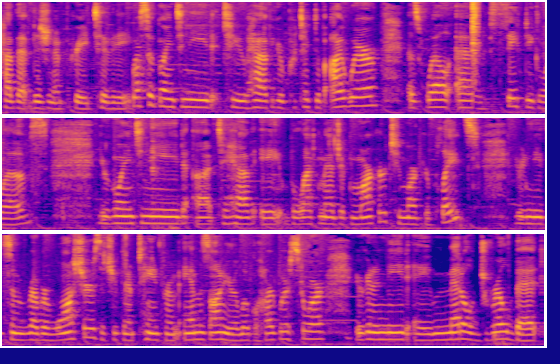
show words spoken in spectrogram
have that vision of creativity. You're also going to need to have your protective eyewear as well as safety gloves. You're going to need uh, to have a black magic marker to mark your plates. You're gonna need some rubber washers that you can obtain from Amazon or your local hardware store. You're gonna need a metal drill bit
